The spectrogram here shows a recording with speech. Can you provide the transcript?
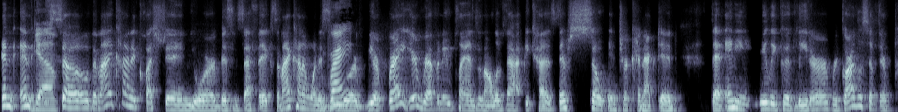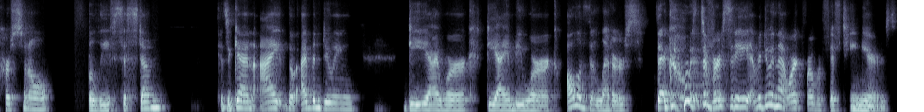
And and yep. so then I kind of question your business ethics and I kind of want to see right? your your right your revenue plans and all of that because they're so interconnected that any really good leader, regardless of their personal belief system, because again, I I've been doing DEI work, DIMB work, all of the letters that go with diversity. I've been doing that work for over 15 years.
